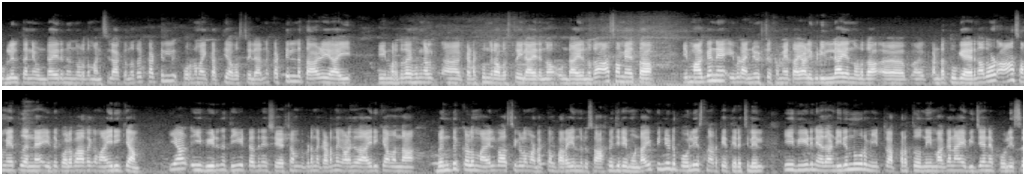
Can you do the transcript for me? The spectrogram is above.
ഉള്ളിൽ തന്നെ ഉണ്ടായിരുന്നു എന്നുള്ളത് മനസ്സിലാക്കുന്നത്. കട്ടിൽ പൂർണമായി കത്തിയ അവസ്ഥയിലായിരുന്നു. കട്ടിലിന്റെ താഴെയായി ഈ മൃതദേഹങ്ങൾ കിടക്കുന്നൊരവസ്ഥയിലായിരുന്നു ഉണ്ടായിരുന്നത്. ആ സമയത്ത് ഈ മകനെ ഇവിടെ അന്വേഷിച്ച സമയത്ത് അയാൾ ഇവിടെ ഇല്ല എന്നുള്ളത് കണ്ടെത്തുകയായിരുന്നു. അതോട് ആ സമയത്ത് തന്നെ ഇത് കൊലപാതകമായിരിക്കാം. ഇയാൾ ഈ വീടിന് തീയിട്ടതിന് ശേഷം ഇവിടുന്ന് കടന്നു കളഞ്ഞതായിരിക്കാമെന്ന ബന്ധുക്കളും അയൽവാസികളും അടക്കം പറയുന്നൊരു സാഹചര്യമുണ്ടായി പിന്നീട് പോലീസ് നടത്തിയ തിരച്ചിലിൽ ഈ വീടിന് ഏതാണ്ട് ഇരുന്നൂറ് മീറ്റർ അപ്പുറത്ത് നിന്ന് ഈ മകനായ വിജയനെ പോലീസ്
